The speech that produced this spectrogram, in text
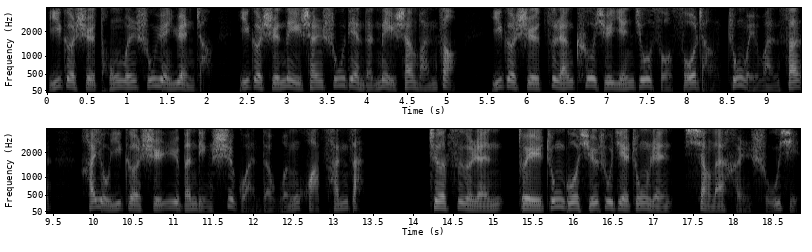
一个是同文书院院长，一个是内山书店的内山完造，一个是自然科学研究所所长中尾万三，还有一个是日本领事馆的文化参赞。这四个人对中国学术界中人向来很熟悉，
